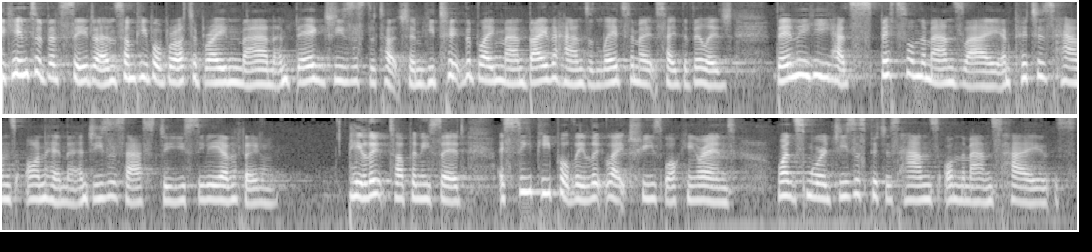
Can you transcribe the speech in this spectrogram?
They came to Bethsaida, and some people brought a blind man and begged Jesus to touch him. He took the blind man by the hand and led him outside the village. Then he had spit on the man's eye and put his hands on him, and Jesus asked, Do you see anything? He looked up and he said, I see people, they look like trees walking around. Once more, Jesus put his hands on the man's eyes.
